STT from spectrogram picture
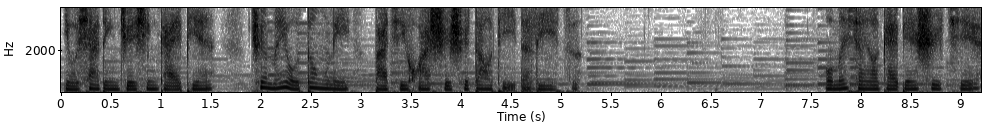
有下定决心改变，却没有动力把计划实施到底的例子。我们想要改变世界，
